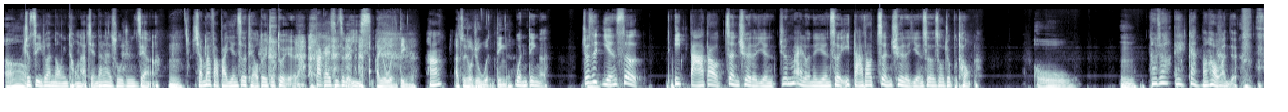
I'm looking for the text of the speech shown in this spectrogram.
哦，就自己乱弄一通啦。简单来说就是这样啦，嗯，想办法把颜色调对就对了啦，大概是这个意思。啊，有稳定了。哈，啊，最后就稳定了，稳定了，就是颜色一达到正确的颜，就是脉轮的颜色一达到正确的颜色的时候就不痛了。哦。嗯，然后我说：“哎、欸，干，蛮好玩的。”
